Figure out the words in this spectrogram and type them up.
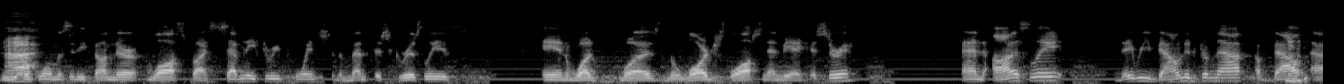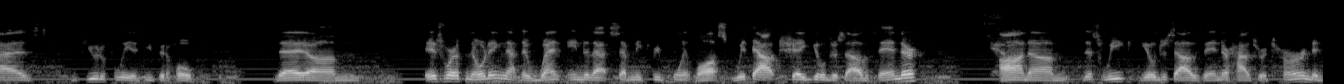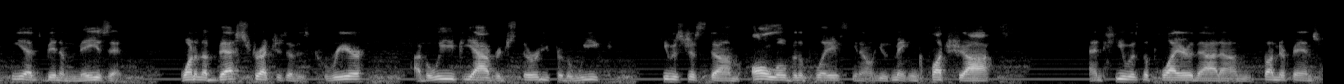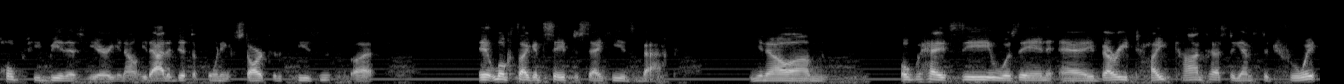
The ah. Oklahoma City Thunder lost by 73 points to the Memphis Grizzlies in what was the largest loss in NBA history. And honestly, they rebounded from that about mm-hmm. as beautifully as you could hope. They um it's worth noting that they went into that 73 point loss without Shai Gilgeous-Alexander, on um, this week, Gilgeous-Alexander has returned and he has been amazing. One of the best stretches of his career. I believe he averaged 30 for the week. He was just um, all over the place. You know, he was making clutch shots, and he was the player that um, Thunder fans hoped he'd be this year. You know, he'd had a disappointing start to the season, but it looks like it's safe to say he is back. You know, um, OKC was in a very tight contest against Detroit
